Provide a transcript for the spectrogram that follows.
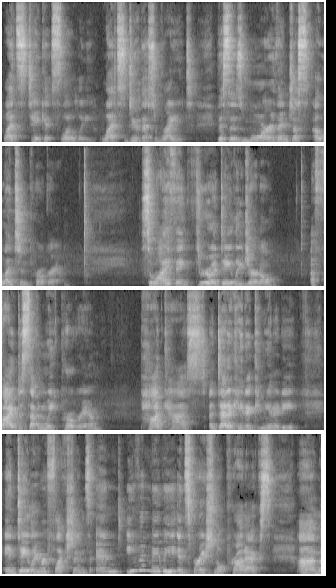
let's take it slowly. Let's do this right. This is more than just a Lenten program. So I think through a daily journal a five to seven week program, podcasts, a dedicated community, and daily reflections, and even maybe inspirational products, um,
